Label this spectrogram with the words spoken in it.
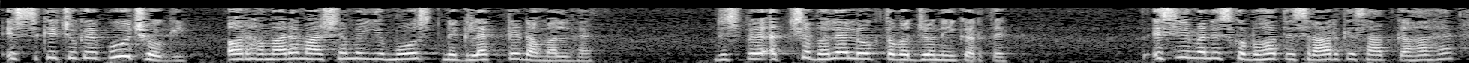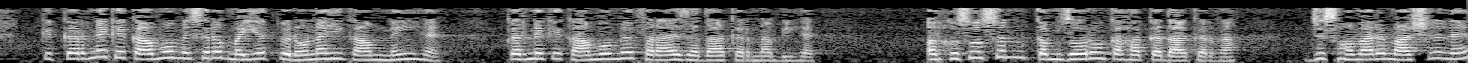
اس کی چونکہ پوچھ ہوگی، اور ہمارے معاشرے میں یہ موسٹ نگلیکٹڈ عمل ہے، جس پہ اچھے بھلے لوگ توجہ نہیں کرتے۔ اس لیے میں نے اس کو بہت اصرار کے ساتھ کہا ہے کہ کرنے کے کاموں میں صرف میت پہ رونا ہی کام نہیں ہے، کرنے کے کاموں میں فرائض ادا کرنا بھی ہے۔ اور خصوصاً کمزوروں کا حق ادا کرنا، جس ہمارے معاشرے نے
